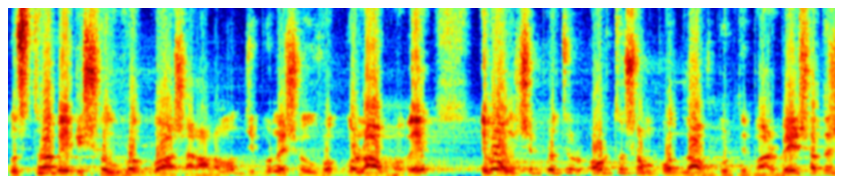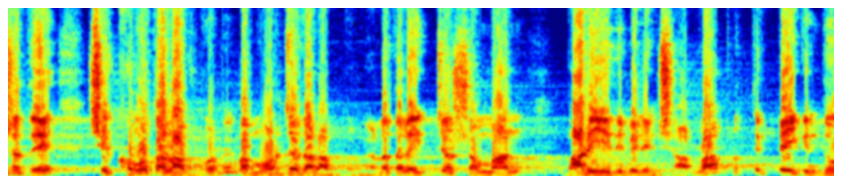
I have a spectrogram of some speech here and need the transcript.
বুঝতে হবে এটি সৌভাগ্য আসার আলামত, জীবনে সৌভাগ্য লাভ হবে এবং সে প্রচুর অর্থ সম্পদ লাভ করতে পারবে। সাথে সাথে সে ক্ষমতা লাভ করবে বা মর্যাদা লাভ করবে। আল্লাহ তালা ইজ্জত সম্মান বাড়িয়ে দেবেন ইনশাআল্লাহ। প্রত্যেকটাই কিন্তু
